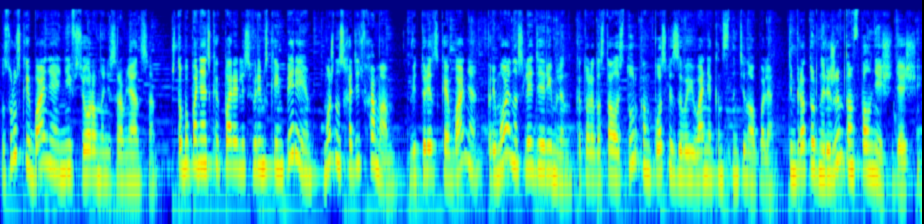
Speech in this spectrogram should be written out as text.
Но с русской баней они все равно не сравнятся. Чтобы понять, как парились в Римской империи, можно сходить в хамам, ведь турецкая баня – прямое наследие римлян, которое досталось туркам после завоевания Константинополя. Температурный режим там вполне щадящий.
